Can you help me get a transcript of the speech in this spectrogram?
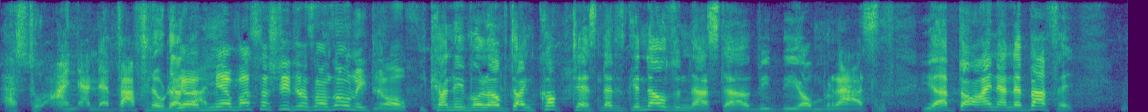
Hast du einen an der Waffel oder Ja, was? mehr Wasser steht da sonst auch nicht drauf. Ich kann den wohl auf deinen Kopf testen. Das ist genauso nass da wie, wie auf dem Rasen. Ihr habt doch einen an der Waffel.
